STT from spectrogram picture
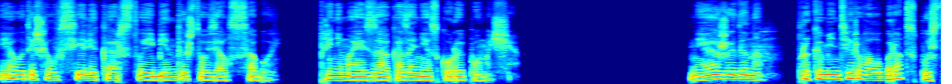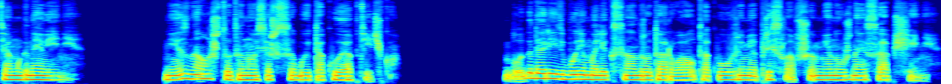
Я вытащил все лекарства и бинты, что взял с собой, принимаясь за оказание скорой помощи. Неожиданно, прокомментировал брат спустя мгновение. Не знал, что ты носишь с собой такую аптечку. Благодарить будем Александру Тарвал, так вовремя приславшую мне нужное сообщение.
